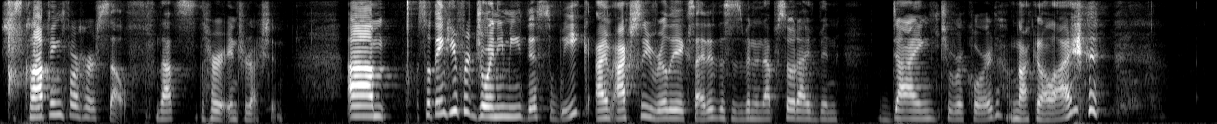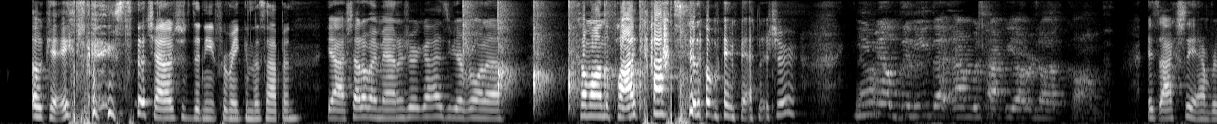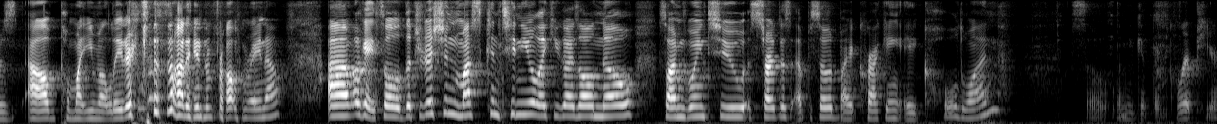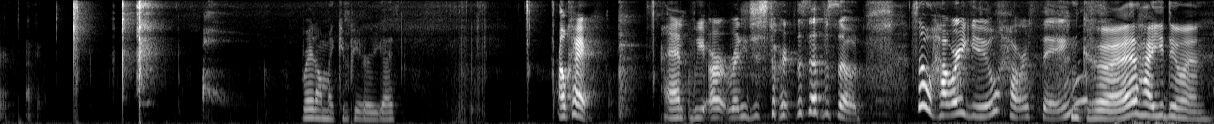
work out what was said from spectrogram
She's clapping for herself. That's her introduction. Um, so thank you for joining me this week. I'm actually really excited. This has been an episode I've been dying to record. I'm not gonna lie. okay, thanks. Shout out to Denise for making this happen. yeah, shout out my manager, guys. If you ever want to come on the podcast, hit up my manager. Email Denise at ambershappyhour.com. It's actually Amber's. I'll put my email later. That's not even a problem right now. Um, okay, so the tradition must continue, like you guys all know. So I'm going to start this episode by cracking a cold one. So let me get the grip here. Okay. Oh, right on my computer, you guys. Okay, and we are ready to start this episode. So how are you? How are things? Good. How you doing?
